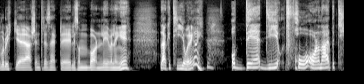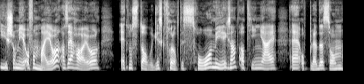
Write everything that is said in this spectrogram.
hvor du ikke er så interessert i liksom barnelivet lenger. Det er jo ikke ti år engang. Og det, de få årene der betyr så mye, og for meg òg. Altså, jeg har jo et nostalgisk forhold til så mye ikke sant, av ting jeg eh, opplevde som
